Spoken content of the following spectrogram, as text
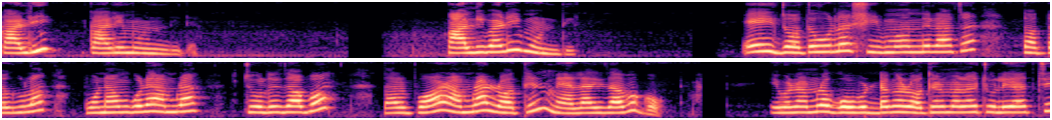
কালী কালী মন্দিরে। কালীবাড়ি মন্দির। এই যতগুলো শিব মন্দির আছে, ততগুলো প্রণাম করে আমরা চলে যাব। তারপর আমরা রথের মেলায় যাব গো। এবার আমরা গোবরডাঙ্গা রথের মেলায় চলে যাচ্ছি।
